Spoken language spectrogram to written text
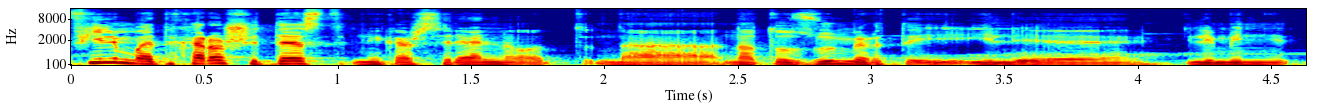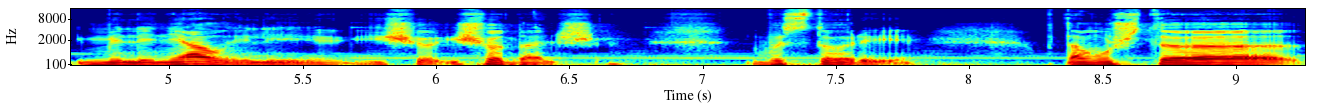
фильм это хороший тест, мне кажется, реально вот на, на то, зумер ты или, или миллениал, или еще, еще дальше в истории. Потому что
